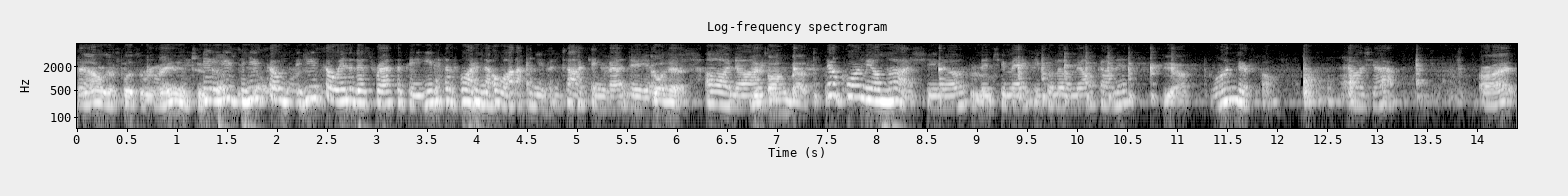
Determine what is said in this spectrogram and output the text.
Now we're gonna put the remaining two He- He's, he's so, he's so into this recipe, he doesn't want to know what I'm even talking about, do you? Go ahead. Oh, no. You're I- talking about, No, cornmeal mush, you know, that you make, you put a little milk on it. yeah. Wonderful. Fills you up. All right,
